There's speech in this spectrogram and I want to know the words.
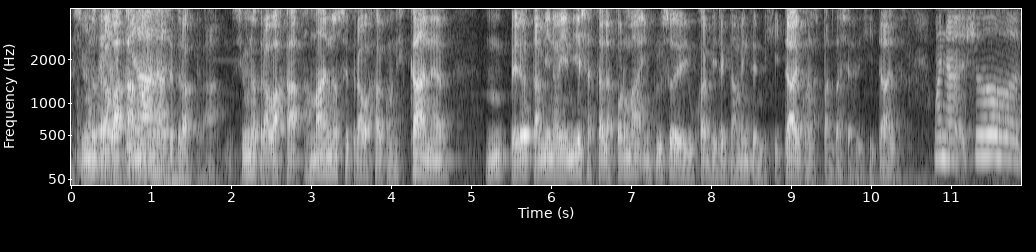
si uno, trabaja a mano, se tra- si uno trabaja a mano se trabaja con escáner. Pero también hoy en día ya está la forma incluso de dibujar directamente en digital, con las pantallas digitales. Bueno, yo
